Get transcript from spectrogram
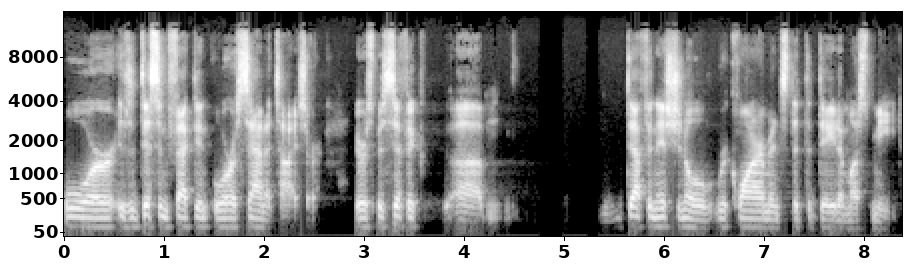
or is a disinfectant or a sanitizer. There are specific um, definitional requirements that the data must meet.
